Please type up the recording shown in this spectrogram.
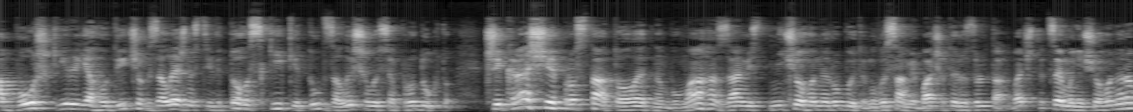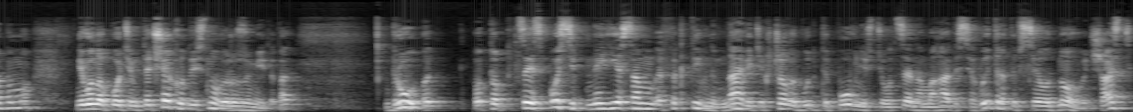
або шкіри ягодичок, в залежності від того, скільки тут залишилося продукту. Чи краще проста туалетна бумага замість нічого не робити? Ну, ви самі бачите результат. Бачите, це ми нічого не робимо, і воно потім тече кудись, ну ви розумієте, так? Друг, от, от, тобто цей спосіб не є самим ефективним, навіть якщо ви будете повністю оце намагатися витрати, все одно ви часть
